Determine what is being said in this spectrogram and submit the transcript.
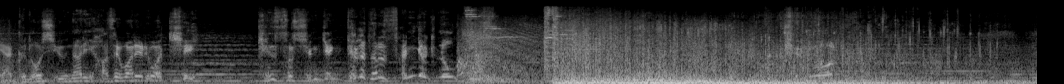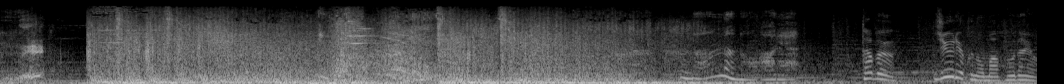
脈同士うなりはぜ割れるは木元素瞬間かがたる山岳の。多分重力の魔法だよ。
